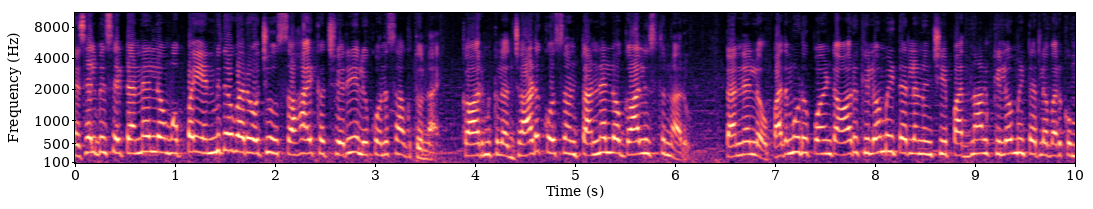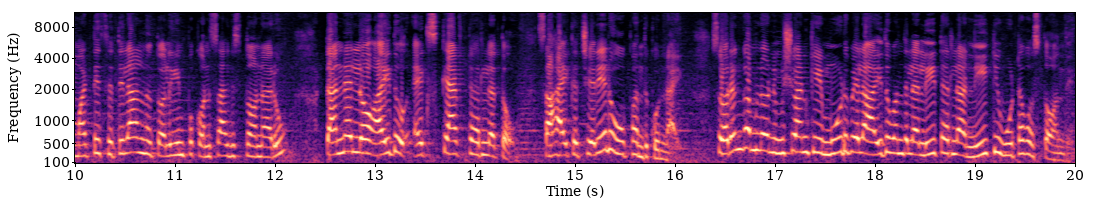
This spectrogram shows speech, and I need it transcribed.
ఎస్ఎల్బీసీ టన్నెల్లో ముప్పై ఎనిమిదవ రోజు సహాయక చర్యలు కొనసాగుతున్నాయి. కార్మికుల జాడ కోసం టన్నెల్లో గాలిస్తున్నారు. టన్నెల్లో పదమూడు పాయింట్ ఆరు కిలోమీటర్ల నుంచి పద్నాలుగు కిలోమీటర్ల వరకు మట్టి శిథిలాలను తొలగింపు కొనసాగిస్తున్నారు. టన్నెల్లో ఐదు ఎక్స్కాప్టర్లతో సహాయక చర్యలు ఊపందుకున్నాయి. సొరంగంలో నిమిషానికి మూడు వేల ఐదు వందల లీటర్ల నీటి ఊట వస్తోంది.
